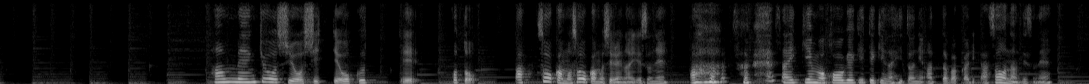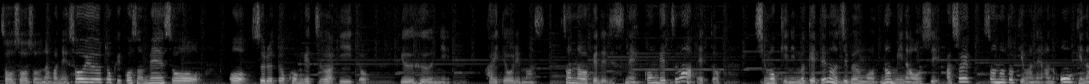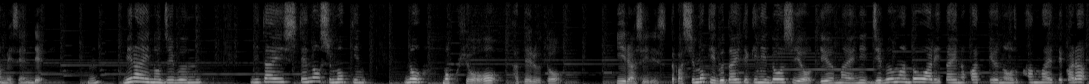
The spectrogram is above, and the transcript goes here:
反面教師を知っておくってこと。あ、そうかもそうかもしれないですね。あ 最近も攻撃的な人に会ったばかり。あ、そうなんですね。そうそうそう。なんかね、そういう時こそ瞑想をすると今月はいいというふうに書いております。そんなわけでですね、今月は、えっと、下期に向けての自分の見直し。あ、それ、その時はね、あの、大きな目線で、ん？未来の自分に対しての下期の目標を立てるといいらしいです。だから下期具体的にどうしようっていう前に自分はどうありたいのかっていうのを考えてから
